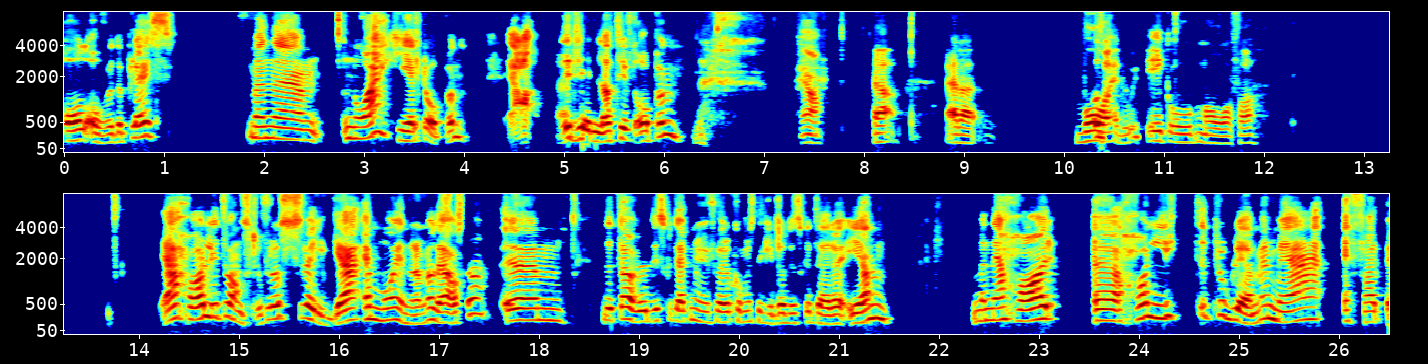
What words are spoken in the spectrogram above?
all over the place, men eh, nå er jeg helt åpen. Ja, relativt åpen. Ja. Ja. Er der, hvor er du ikke åben overfor? Jeg har litt vanskelig for å svelge Jeg må innrømme det også. Um, dette har vi jo diskutert mye før og kommer sikkert til å diskutere igjen. Men jeg har, eh, har litt problemer med Frp.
